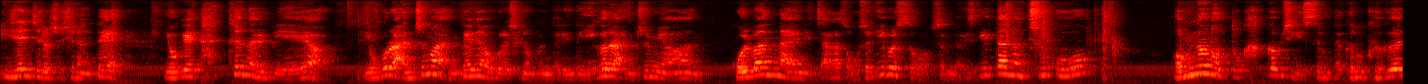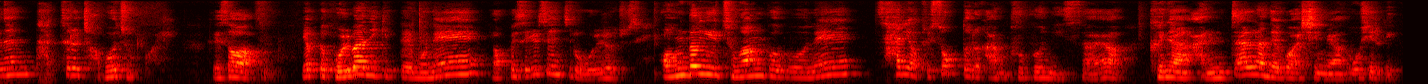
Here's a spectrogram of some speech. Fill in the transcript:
2cm를 주시는데 요게 다트 넓이에요. 요거를 안 주면 안 되냐고 그러시는 분들인데 이거를 안 주면 골반 라인이 작아서 옷을 입을 수가 없습니다. 그래서 일단은 주고 없는 옷도 가끔씩 있습니다. 그럼 그거는 다트를 접어준 거예요. 그래서 옆에 골반이 있기 때문에 옆에서 1cm로 올려주세요. 엉덩이 중앙 부분에 살이 없이 쏙 들어간 부분이 있어요. 그냥 안 잘라내고 하시면 옷이 이렇게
